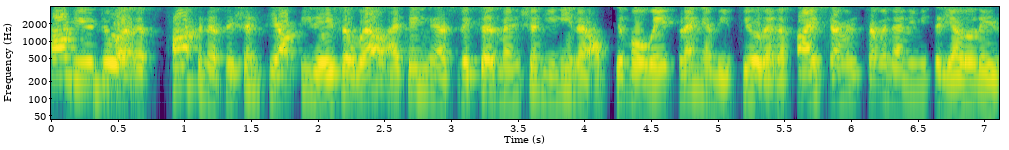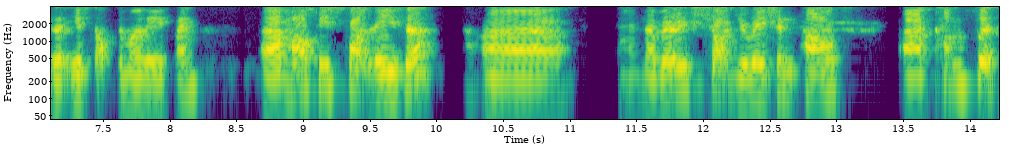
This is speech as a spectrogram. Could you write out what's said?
How do you do a, fast and efficient PRP laser? Well, I think as Victor mentioned, you need an optimal wavelength, and we feel that a 577 nanometer yellow laser is the optimal wavelength. A multi-spot laser uh, and a very short duration pulse. Uh, comfort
